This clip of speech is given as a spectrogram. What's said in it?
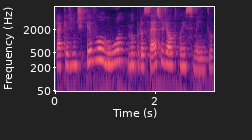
para que a gente evolua no processo de autoconhecimento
